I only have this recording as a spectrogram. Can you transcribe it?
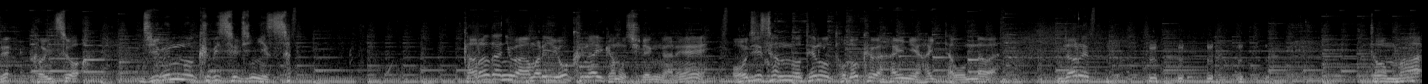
でこいつを自分の首筋にさ。体にはあまり良くないかもしれんがね。おじさんの手の届く範囲に入った女は。誰？とまあ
